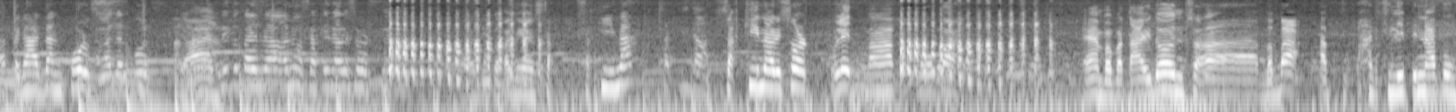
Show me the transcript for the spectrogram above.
At Tagadan Falls. Tagadan Falls. Yan. Dito tayo sa ano, sa Kina Resort. Ah, dito kami ngayon sa Sakina. Sa Kina. Sakina Resort ulit mga katropa. Ayan, baba tayo doon sa baba at silipin natin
